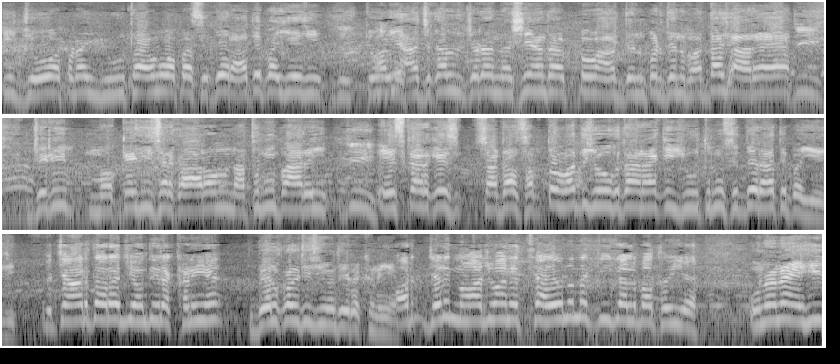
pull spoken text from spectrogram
ਕਿ ਜੋ ਆਪਣਾ ਯੂਥ ਆ ਉਹਨੂੰ ਆਪਾਂ ਸਿੱਧੇ ਰਾਹ ਤੇ ਪਾਈਏ ਜੀ ਕਿਉਂਕਿ। ਅੱਜ ਕੱਲ ਜਿਹੜਾ ਨਸ਼ਿਆਂ ਦਾ ਪ੍ਰਭਾਵ ਦਿਨ ਪਰ ਦਿਨ ਵੱਧਦਾ ਜਾ ਰਿਹਾ। ਹੈ ਜਿਹੜੀ ਮੌਕੇ ਦੀ ਸਰਕਾਰ ਉਹਨੂੰ ਨੱਥ ਨਹੀਂ ਪਾ। ਰਹੀ ਇਸ ਕਰਕੇ ਸਾਡਾ ਸਭ ਤੋਂ ਵੱਧ ਯੋਗਦਾਨ ਹੈ ਕਿ ਯੂਥ ਨੂੰ ਸਿੱਧੇ ਰਾਹ ਤੇ ਪਾਈਏ ਜੀ ਵਿਚਾਰਧਾਰਾ ਜਿਉਂਦੀ ਰੱਖਣੀ ਹੈ ਬਿਲਕੁਲ ਜੀ ਜਿਉਂਦੀ ਰੱਖਣੀ ਹੈ ਔਰ ਜਿਹੜੇ ਨੌਜਵਾਨ ਇੱਥੇ ਆਏ ਉਹਨਾਂ ਨਾਲ ਕੀ ਗੱਲਬਾਤ ਹੋਈ ਹੈ ਉਹਨਾਂ ਨਾਲ ਇਹੀ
